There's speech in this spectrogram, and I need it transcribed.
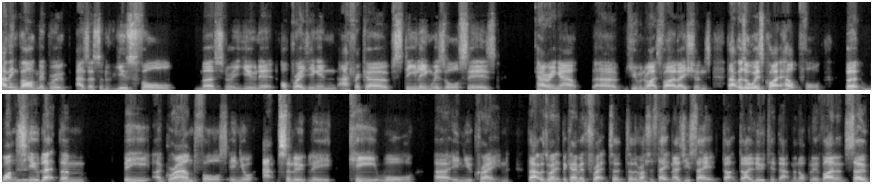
having Wagner Group as a sort of useful mercenary unit operating in Africa, stealing resources, carrying out uh, human rights violations, that was always quite helpful. But once mm. you let them be a ground force in your absolutely key war uh, in Ukraine, that was when it became a threat to, to the Russian state. And as you say, it di- diluted that monopoly of violence. So,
